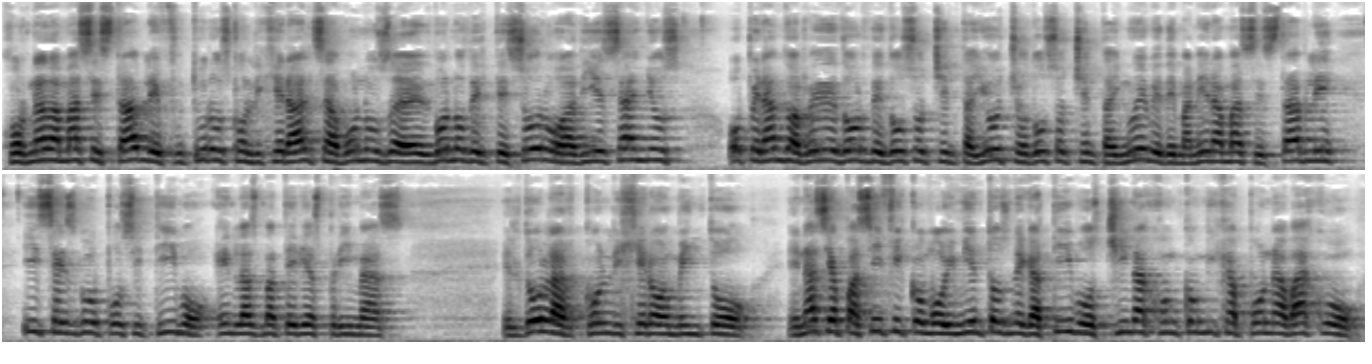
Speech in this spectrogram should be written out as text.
jornada más estable, futuros con ligera alza, bonos, eh, bono del tesoro a 10 años operando alrededor de 2.88, 2.89 de manera más estable y sesgo positivo en las materias primas. El dólar con ligero aumento en Asia Pacífico, movimientos negativos, China, Hong Kong y Japón abajo.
